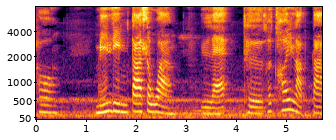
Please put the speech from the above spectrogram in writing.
ทอง มิลินตาสว่าง และเธอค่อยๆหลับตา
